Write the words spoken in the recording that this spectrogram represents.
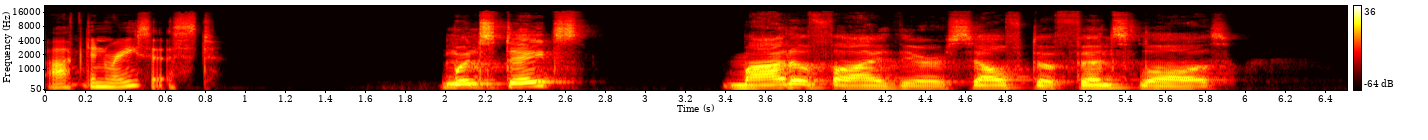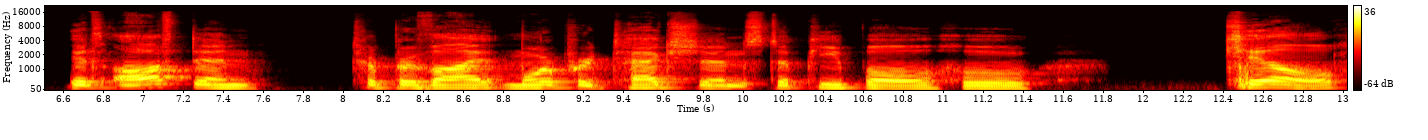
often racist. When states modify their self defense laws, it's often to provide more protections to people who kill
